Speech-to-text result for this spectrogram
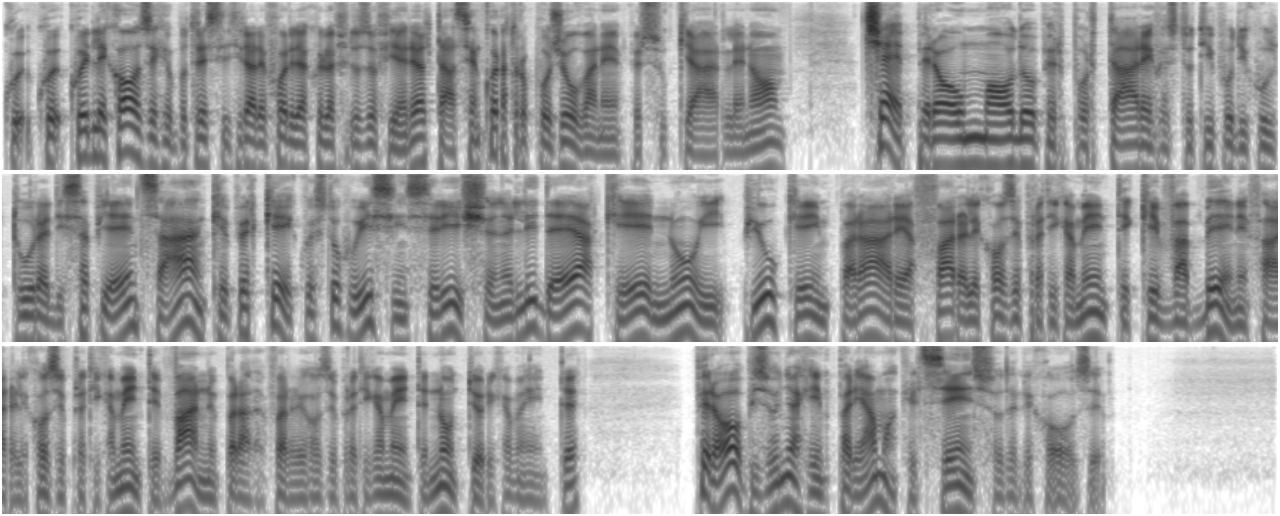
que- que- quelle cose che potresti tirare fuori da quella filosofia, in realtà sei ancora troppo giovane per succhiarle, no? C'è però un modo per portare questo tipo di cultura e di sapienza, anche perché questo qui si inserisce nell'idea che noi, più che imparare a fare le cose praticamente, che va bene fare le cose praticamente, vanno imparate a fare le cose praticamente, non teoricamente, però bisogna che impariamo anche il senso delle cose.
